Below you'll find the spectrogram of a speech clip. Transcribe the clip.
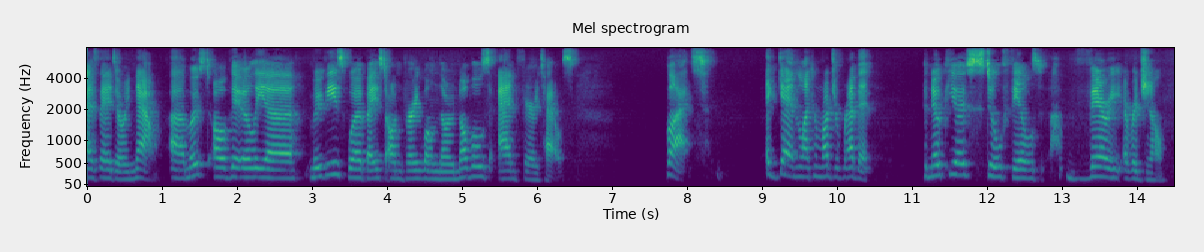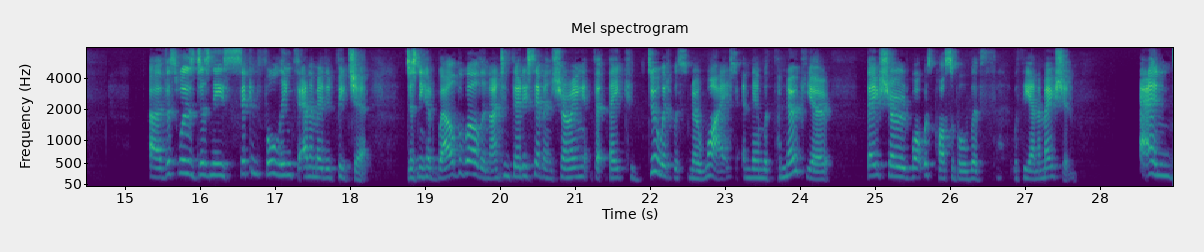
as they're doing now. Uh, most of their earlier movies were based on very well known novels and fairy tales. But again, like in Roger Rabbit, Pinocchio still feels very original. Uh, this was Disney's second full length animated feature. Disney had wowed the world in 1937, showing that they could do it with Snow White, and then with Pinocchio, they showed what was possible with, with the animation and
